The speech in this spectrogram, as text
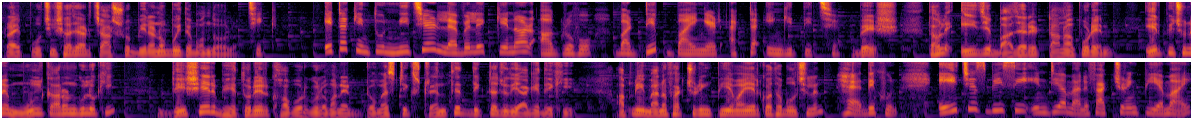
প্রায় পঁচিশ হাজার চারশো বিরানব্বইতে বন্ধ হলো। ঠিক। এটা কিন্তু নিচের লেভেলে কেনার আগ্রহ বা ডিপ বাইংয়ের একটা ইঙ্গিত দিচ্ছে। বেশ তাহলে এই যে বাজারের টানা পড়েন এর পিছনে মূল কারণগুলো কি? দেশের ভেতরের খবরগুলো মানে ডোমেস্টিক স্ট্রেংথের দিকটা যদি আগে দেখি আপনি ম্যানুফ্যাকচারিং পিএমআই এর কথা বলছিলেন? হ্যাঁ দেখুন এইচএসবিসি ইন্ডিয়া ম্যানুফ্যাকচারিং পিএমআই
